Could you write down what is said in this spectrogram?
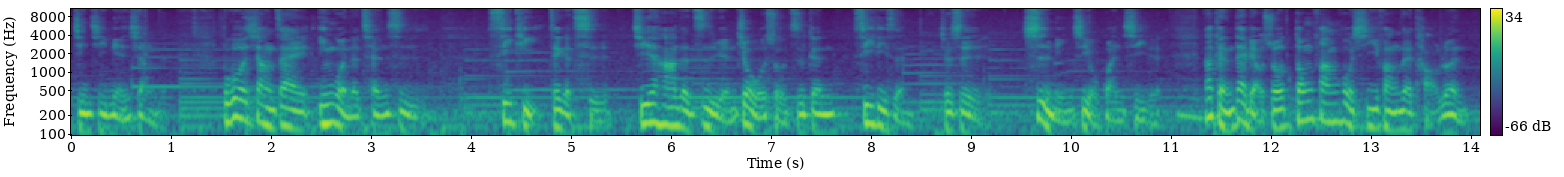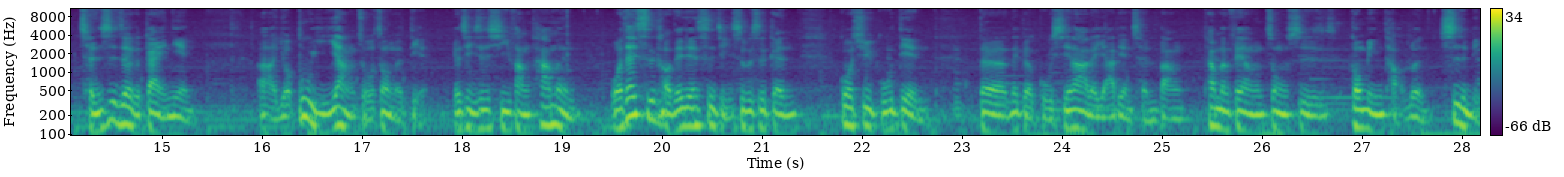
经济面向的。不过，像在英文的城市 city 这个词，其实它的字源，就我所知，跟 citizen 就是市民是有关系的。那可能代表说，东方或西方在讨论城市这个概念啊，有不一样着重的点，尤其是西方，他们我在思考这件事情是不是跟。过去古典的那个古希腊的雅典城邦，他们非常重视公民讨论、市民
